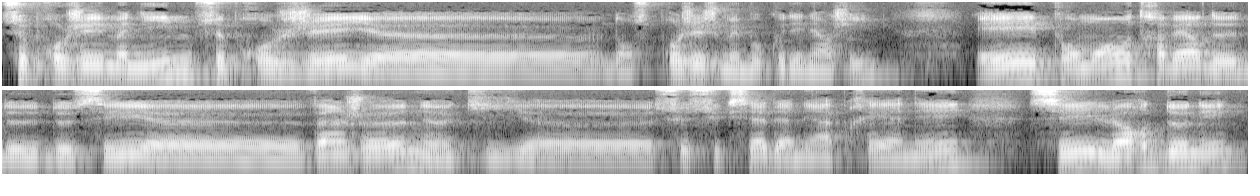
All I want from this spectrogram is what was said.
Ce projet m'anime, ce projet, euh, dans ce projet, je mets beaucoup d'énergie. Et pour moi, au travers de, ces euh, 20 jeunes qui euh, se succèdent année après année, c'est leur donner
